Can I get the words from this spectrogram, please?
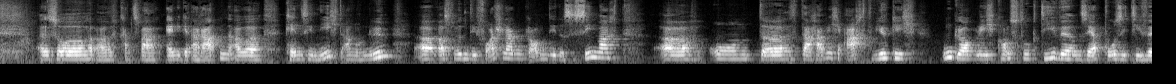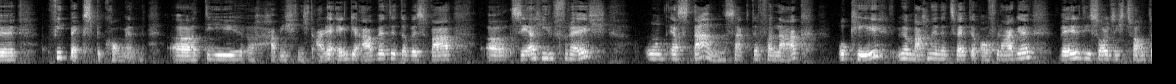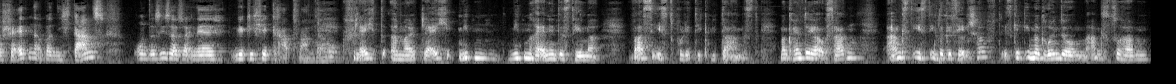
also äh, kann zwar einige erraten, aber kennen sie nicht, anonym. Äh, was würden die vorschlagen? Glauben die, dass es Sinn macht? Äh, und da habe ich acht wirklich unglaublich konstruktive und sehr positive Feedbacks bekommen. Äh, die äh, habe ich nicht alle eingearbeitet, aber es war äh, sehr hilfreich. Und erst dann sagt der Verlag, okay, wir machen eine zweite Auflage, weil die soll sich zwar unterscheiden, aber nicht ganz. Und das ist also eine wirkliche Gratwanderung. Vielleicht einmal gleich mitten, mitten rein in das Thema. Was ist Politik mit der Angst? Man könnte ja auch sagen, Angst ist in der Gesellschaft. Es gibt immer Gründe, um Angst zu haben.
